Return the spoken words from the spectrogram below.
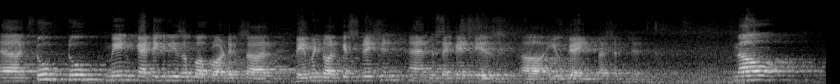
Uh, two, two main categories of our products are payment orchestration and the second is UPI infrastructure. Now,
